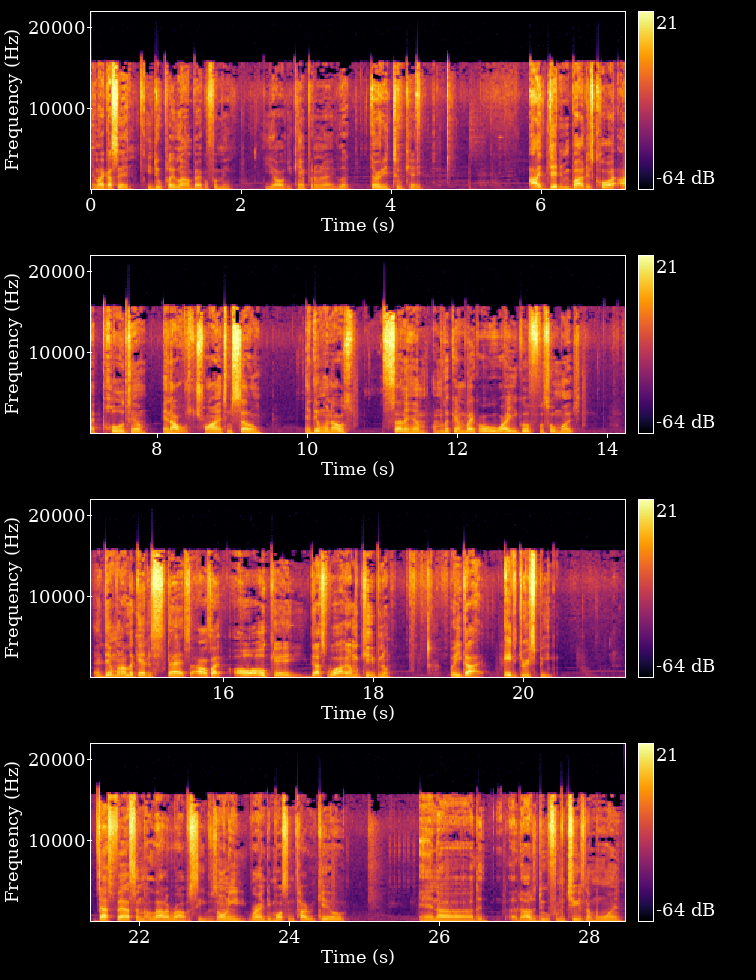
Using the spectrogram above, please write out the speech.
And like i said he do play linebacker for me. Y'all you can't put him in look 32k i didn't buy this card i pulled him and i was trying to sell him. And then when i was selling him i'm looking i'm like oh why you go for so much? And then when i look at his stats i was like oh okay that's why i'm keeping him. But he got 83 speed. That's faster than a lot of wide receivers. Only Randy Moss and Tyreek Hill. And uh, the the other dude from the Chiefs, number one,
